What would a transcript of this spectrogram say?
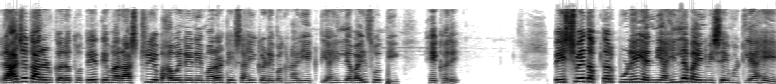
राजकारण करत होते तेव्हा राष्ट्रीय भावनेने मराठेशाहीकडे बघणारी एकटी अहिल्याबाईच होती. हे खरे. पेशवे दप्तर पुणे यांनी अहिल्याबाईंविषयी म्हटले आहे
